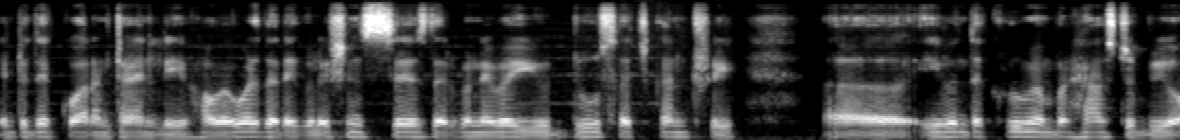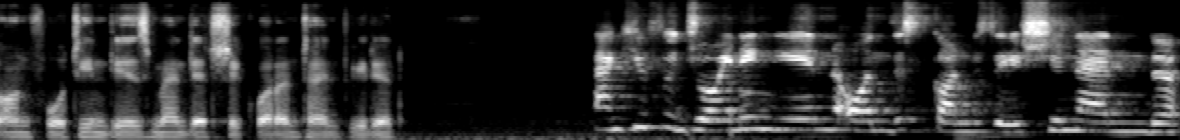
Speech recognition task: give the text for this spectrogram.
into the quarantine leave. However the regulation says that whenever you do such country uh, even the crew member has to be on 14 days mandatory quarantine period. Thank you for joining in on this conversation and uh,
